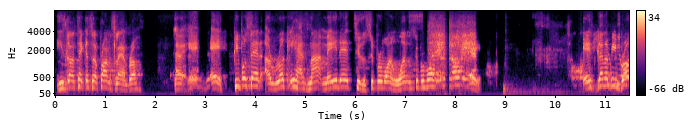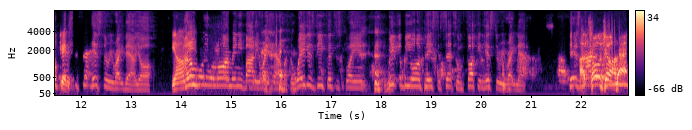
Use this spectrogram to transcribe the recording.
he's gonna take us to the promised land, bro. Hey, hey, hey, people said a rookie has not made it to the Super Bowl and won the Super Bowl. Hey, it's gonna be broken. pace to set history right now, y'all. You know what I I don't mean? want to alarm anybody right now, but the way this defense is playing, we could be on pace to set some fucking history right now. There's I not a told y'all team that.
